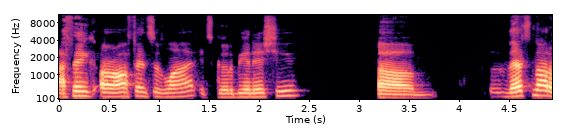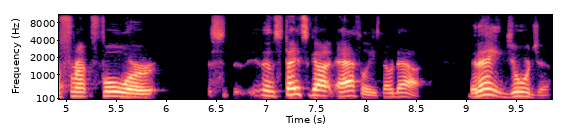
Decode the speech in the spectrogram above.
I think our offensive line it's going to be an issue. Um, that's not a front four the state's got athletes, no doubt. It ain't Georgia.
